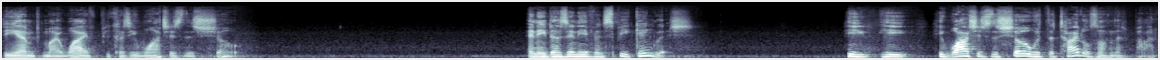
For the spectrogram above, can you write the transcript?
DM'd my wife because he watches this show. And he doesn't even speak English. He, he, he watches the show with the titles on the bottom.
